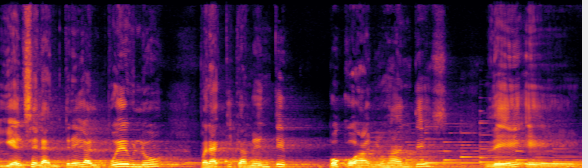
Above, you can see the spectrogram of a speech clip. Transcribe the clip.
y él se la entrega al pueblo prácticamente pocos años antes de, eh,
